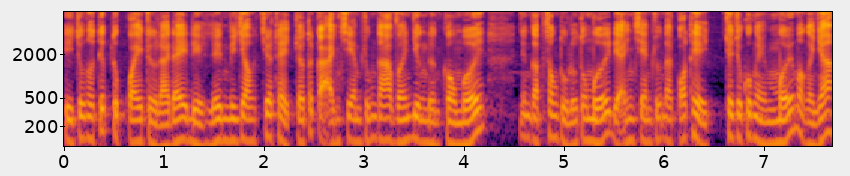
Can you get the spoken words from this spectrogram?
thì chúng tôi tiếp tục quay trở lại đây để lên video chia sẻ cho tất cả anh chị em chúng ta với những đường cầu mới, những cặp song thủ lô tô mới để anh chị em chúng ta có thể chơi cho cuộc ngày mới mọi người nhé.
